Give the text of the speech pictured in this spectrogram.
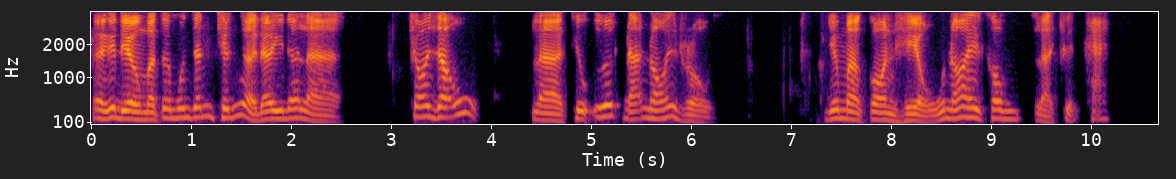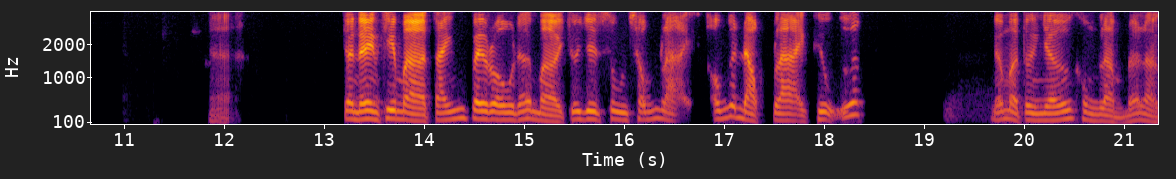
Ờ, cái điều mà tôi muốn dẫn chứng ở đây đó là cho dẫu là cựu ước đã nói rồi nhưng mà còn hiểu nó hay không là chuyện khác À. cho nên khi mà thánh phêrô đó mời Chúa Giêsu sống lại ông cứ đọc lại cựu ước nếu mà tôi nhớ không lầm đó là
